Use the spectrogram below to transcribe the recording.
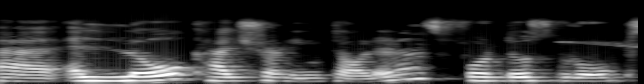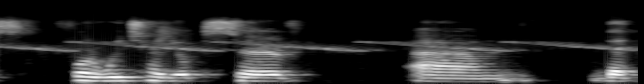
uh, a low cultural intolerance for those groups for which I observe um, that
